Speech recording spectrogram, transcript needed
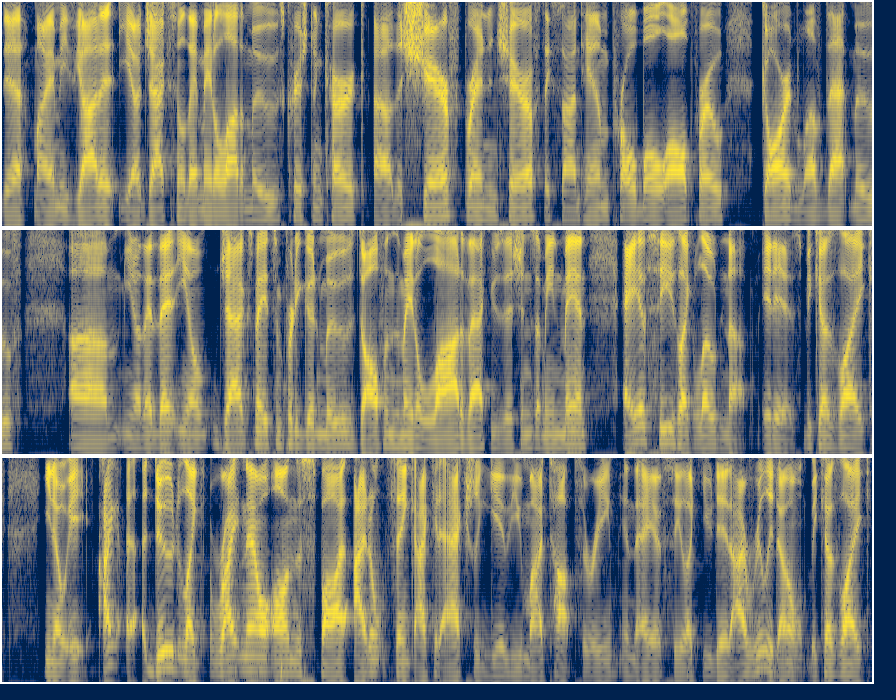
Yeah, Miami's got it. You know, Jacksonville, they made a lot of moves. Christian Kirk, uh, the sheriff, Brandon Scherff, they signed him, Pro Bowl, All Pro guard. Loved that move. Um, you know, they, they, you know, Jags made some pretty good moves. Dolphins made a lot of acquisitions. I mean, man, AFC's like loading up. It is because like. You know, it, I, uh, dude, like right now on the spot, I don't think I could actually give you my top three in the AFC like you did. I really don't because, like,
